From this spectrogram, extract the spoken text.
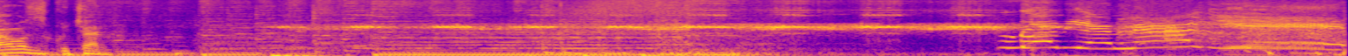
Vamos a escuchar. ¡No había nadie!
